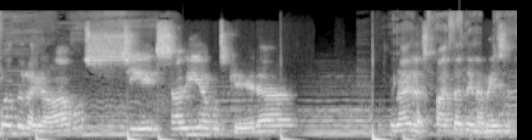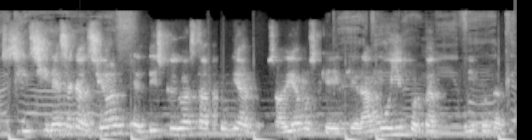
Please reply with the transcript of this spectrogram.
Cuando la grabamos, sí sabíamos que era una de las patas de la mesa. Sin, esa canción, el disco iba a estar tuneando. Sabíamos que, que era muy importante, muy importante.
